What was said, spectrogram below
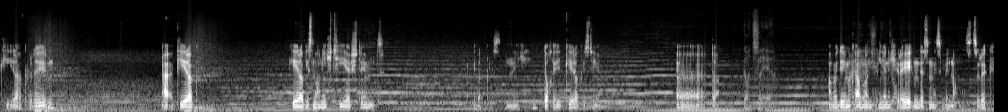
Kirak reden. Ah, Kirak. Kirak ist noch nicht hier, stimmt. Kirak ist nicht... Doch, Kirak ist hier. Äh, da. Godslayer. Aber mit dem kann man hier nicht reden, deswegen müssen wir nochmals zurück.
